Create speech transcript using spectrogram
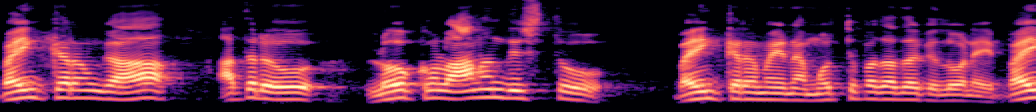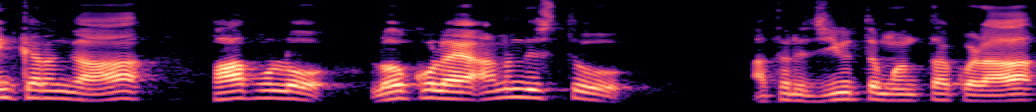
భయంకరంగా అతడు లోకంలో ఆనందిస్తూ భయంకరమైన మత్తు పదార్థాలకు లోనై భయంకరంగా పాపంలో లోకంలో ఆనందిస్తూ అతని జీవితం అంతా కూడా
